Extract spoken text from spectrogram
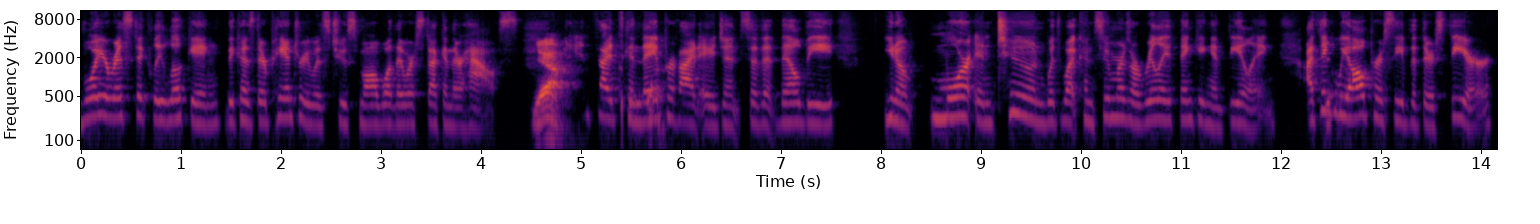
voyeuristically looking because their pantry was too small while they were stuck in their house? Yeah. What insights can they provide agents so that they'll be you know more in tune with what consumers are really thinking and feeling i think we all perceive that there's fear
